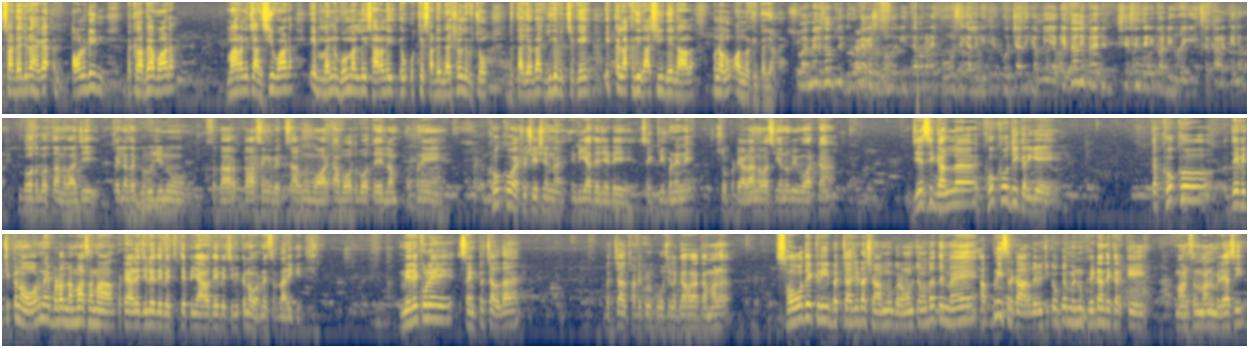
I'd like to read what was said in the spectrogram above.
ਸਾਡਾ ਜਿਹੜਾ ਹੈਗਾ ਆਲਰੇਡੀ ਕਲੱਬ ਅਵਾਰਡ ਮਹਾਰਾਣੀ ਝਾਂਸੀ ਅਵਾਰਡ ਇਹ ਮੈਨ ਵੂਮਨ ਲਈ ਸਾਰਿਆਂ ਲਈ ਉੱਥੇ ਸਾਡੇ ਨੈਸ਼ਨਲ ਦੇ ਵਿੱਚੋਂ ਦਿੱਤਾ ਜਾਂਦਾ ਜਿਹਦੇ ਵਿੱਚ ਕਿ 1 ਲੱਖ ਦੀ ਰਾਸ਼ੀ ਦੇ ਨਾਲ ਉਹਨਾਂ ਨੂੰ ਆਨਰ ਕੀਤਾ ਜਾਂਦਾ ਹੈ। ਸੋ ਐਮਐਲਏ ਸਾਹਿਬ ਤੁਸੀਂ ਗੁਰੂ ਕਹਿ ਕੇ ਸੰਬੋਧਨ ਕੀਤਾ ਉਹਨਾਂ ਨੇ ਕੋਚ ਦੀ ਗੱਲ ਕੀਤੀ ਵੀ ਕੋਚਾਂ ਦੀ ਕਮੀ ਹੈ। ਕਿੱਦਾਂ ਦੀ ਪ੍ਰੈਜੈਂਟੇਸ਼ਨ ਜਿਹੜੀ ਤੁਹਾਡੀ ਹੋਏਗੀ ਸਰਕਾਰ ਅੱਗੇ ਇਹਨਾਂ ਬਾਰੇ ਬਹੁਤ ਬਹੁਤ ਧੰਨਵਾਦ ਜੀ। ਪਹਿਲਾਂ ਤਾਂ ਗੁਰੂ ਜੀ ਨੂੰ ਸਰਦਾਰ ਪ੍ਰਕਾਰ ਸਿੰਘ ਵਿਰਕ ਸਾਹਿਬ ਨੂੰ ਮੁਬਾਰਕਾਂ ਬਹੁਤ ਬਹੁਤ ਇਹ ਲੰਪ ਆਪਣੇ ਖੋ ਖੋ ਐਸੋਸੀਏਸ਼ਨ ਇੰਡੀਆ ਦੇ ਜਿਹੜੇ ਸੈਕਟਰੀ ਬਣੇ ਨੇ, ਸੋ ਪਟਿਆਲਾ ਨਿਵਾਸੀਆਂ ਨੂੰ ਵੀ ਮੁਬਾਰਕਾਂ। ਜੇ ਅਸੀਂ ਗੱਲ ਖੋ ਖੋ ਦੀ ਕਰੀਏ, ਤਾਂ ਖੋ ਖੋ ਦੇ ਵਿੱਚ ਘਨੌਰ ਨੇ ਬੜਾ ਲੰਮਾ ਸਮਾਂ ਪਟਿਆਲੇ ਜ਼ਿਲ੍ਹੇ ਦੇ ਵਿੱਚ ਤੇ ਪੰਜਾਬ ਦੇ ਵਿੱਚ ਵੀ ਘਨੌਰ ਨੇ ਸਰਦਾਰੀ ਕੀਤੀ। ਮੇਰੇ ਕੋਲੇ ਸੈਂਟਰ ਚੱਲਦਾ ਹੈ। ਬੱਚਾ ਸਾਡੇ ਕੋਲ ਕੋਚ ਲੱਗਾ ਹੋਇਆ ਕਮਲ। 100 ਦੇ ਕਰੀਬ ਬੱਚਾ ਜਿਹੜਾ ਸ਼ਾਮ ਨੂੰ ਗਰਾਊਂਡ 'ਚ ਆਉਂਦਾ ਤੇ ਮੈਂ ਆਪਣੀ ਸਰਕਾਰ ਦੇ ਵਿੱਚ ਕਿਉਂਕਿ ਮੈਨੂੰ ਖੇਡਾਂ ਦੇ ਕਰਕੇ ਮਾਨ ਸਨਮਾਨ ਮਿਲਿਆ ਸੀ।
